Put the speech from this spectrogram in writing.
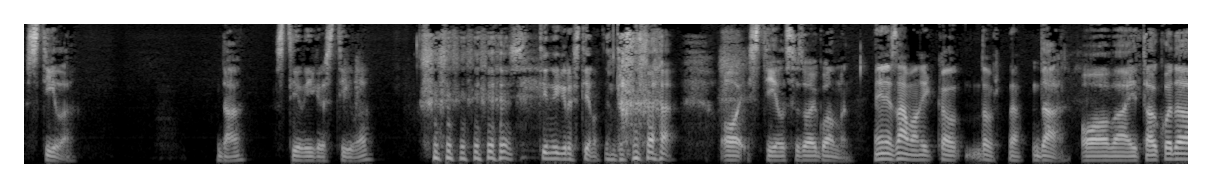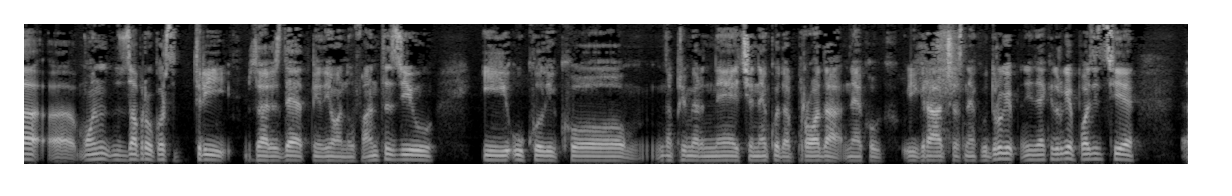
stila. Da, stil igre stila. Ti ne igra stila. da, o, stil se zove golman. Ne, ne znam, ali kao, dobro, da. Da, ovaj, tako da uh, on zapravo košta 3,9 miliona u fantaziju i ukoliko, na primjer, neće neko da proda nekog igrača s nekog druge, neke druge pozicije, uh,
